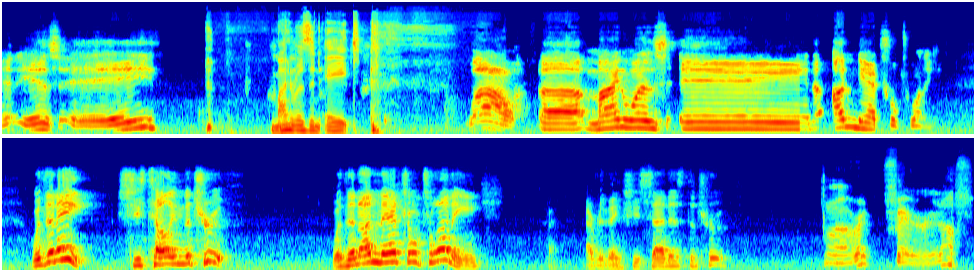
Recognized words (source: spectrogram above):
It is a Mine was an eight. wow. Uh, mine was an unnatural twenty. With an eight, she's telling the truth. With an unnatural 20, everything she said is the truth. All right, fair enough.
